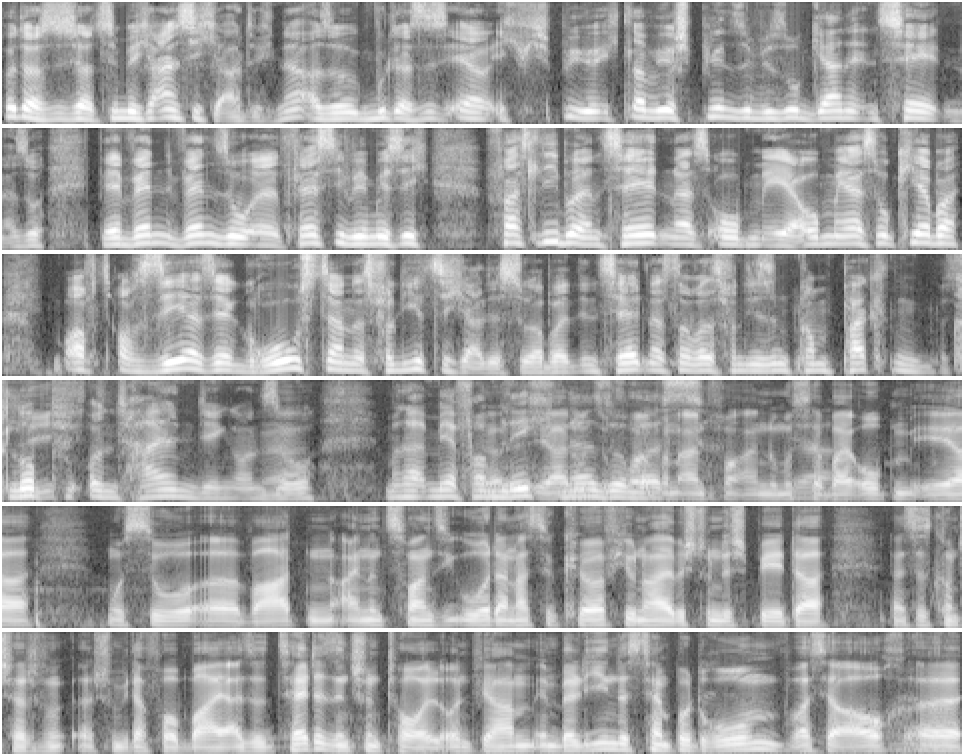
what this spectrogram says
Ja, das ist ja ziemlich einzigartig. Ne? Also gut, das ist eher, ich, spiel, ich glaube, wir spielen sowieso gerne in Zelten. Also wenn, wenn, wenn so äh, festivalmäßig, fast lieber in Zelten als Open Air. Open Air ist okay, aber oft auch sehr, sehr groß dann, das verliert sich alles so. Aber in Zelten ist noch was von diesem kompakten das Club- Licht. und Hallending und ja. so. Man hat mehr vom ja, Licht. Ja, ne, so von Anfang an. Du musst ja, bei Open Air musst du äh, warten, 21 Uhr, dann hast du Curfew eine halbe Stunde später, dann ist das Konzert schon, äh, schon wieder vorbei. Also Zelte sind schon toll. Und wir haben in Berlin das Tempodrom, was ja auch, äh,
